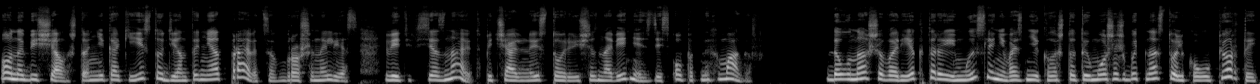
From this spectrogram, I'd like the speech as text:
Он обещал, что никакие студенты не отправятся в брошенный лес, ведь все знают печальную историю исчезновения здесь опытных магов. Да у нашего ректора и мысли не возникло, что ты можешь быть настолько упертый,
